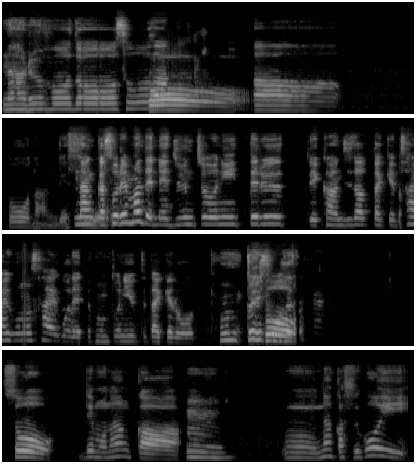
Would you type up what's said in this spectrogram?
なるほど。そうだあそう。なんですなんかそれまでね順調にいってるって感じだったけど最後の最後でって本当に言ってたけど本当にそうそう。でもなんかうん。うん、なんかすごい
